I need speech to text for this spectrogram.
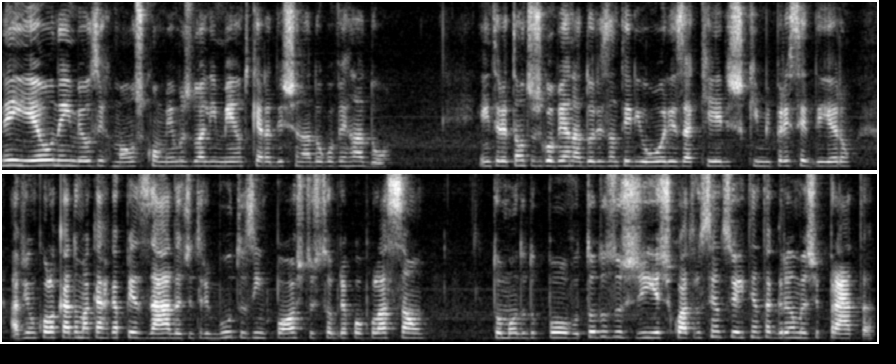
nem eu nem meus irmãos comemos do alimento que era destinado ao governador. Entretanto, os governadores anteriores, aqueles que me precederam, haviam colocado uma carga pesada de tributos e impostos sobre a população, tomando do povo todos os dias 480 gramas de prata,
